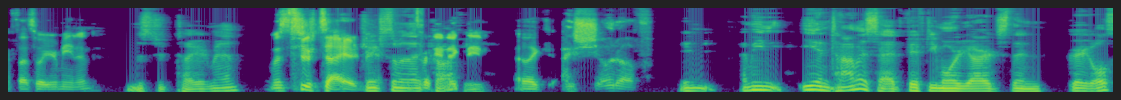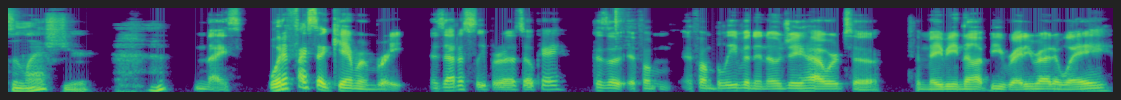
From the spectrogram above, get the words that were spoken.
If that's what you're meaning, Mister Tired Man? Mister Tired. Drink man. some of that That's coffee. I like. I should have. And I mean, Ian Thomas had 50 more yards than Greg Olsen last year. Nice. What if I said Cameron Brate? Is that a sleeper? That's okay. Because if I'm if I'm believing in OJ Howard to to maybe not be ready right away,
